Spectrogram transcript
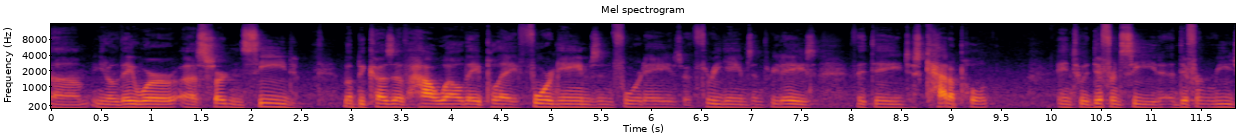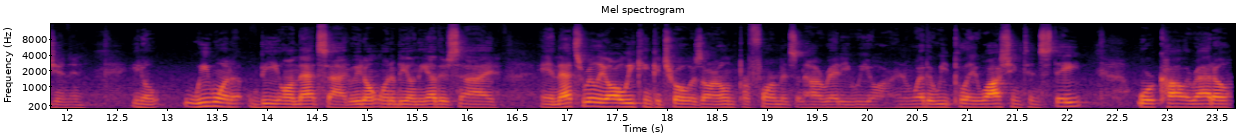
um, you know, they were a certain seed, but because of how well they play, four games in four days or three games in three days, that they just catapult into a different seed, a different region. And, you know, we want to be on that side. We don't want to be on the other side. And that's really all we can control is our own performance and how ready we are. And whether we play Washington State or Colorado,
